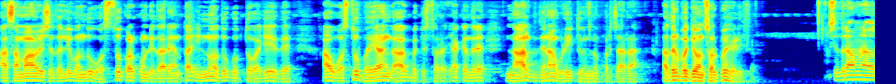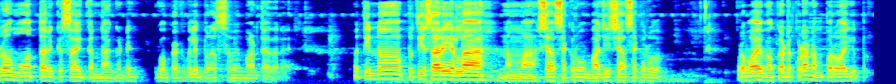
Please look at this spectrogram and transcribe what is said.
ಆ ಸಮಾವೇಶದಲ್ಲಿ ಒಂದು ವಸ್ತು ಕಳ್ಕೊಂಡಿದ್ದಾರೆ ಅಂತ ಇನ್ನೂ ಅದು ಗುಪ್ತವಾಗಿಯೇ ಇದೆ. ಆ ವಸ್ತು ಬಹಿರಂಗ ಆಗಬೇಕು ಸರ್. ಯಾಕೆಂದರೆ ನಾಲ್ಕು ದಿನ ಉಳಿತು ಇನ್ನೂ ಪ್ರಚಾರ. ಅದ್ರ ಬಗ್ಗೆ ಒಂದು ಸ್ವಲ್ಪ ಹೇಳಿ ಸರ್. ಸಿದ್ದರಾಮಯ್ಯ ಅವರು ಮೂವತ್ತು ತಾರೀಕು ಸಾಯಂಕಾಲ ನಾಲ್ಕು ಗಂಟೆಗೆ ಗೋಕಾಕದಲ್ಲಿ ಬೃಹತ್ ಸಭೆ ಮಾಡ್ತಾ ಇದ್ದಾರೆ. ಮತ್ತು ಇನ್ನೂ ಪ್ರತಿ ಸಾರಿ ಎಲ್ಲ ನಮ್ಮ ಶಾಸಕರು, ಮಾಜಿ ಶಾಸಕರು, ಪ್ರಭಾವಿ ಮುಖಂಡ ಕೂಡ ನಮ್ಮ ಪರವಾಗಿ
